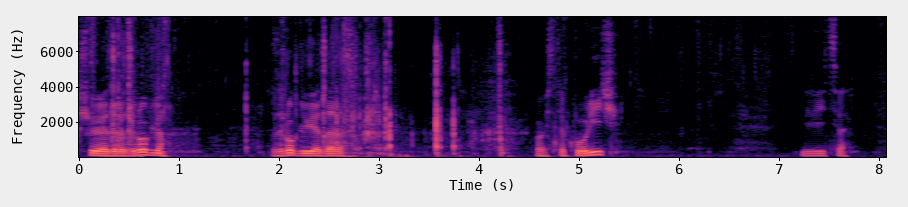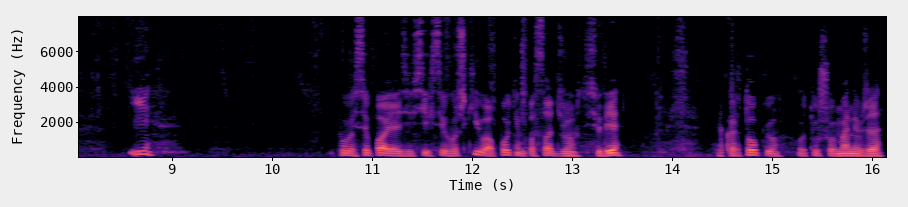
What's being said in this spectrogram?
Що я зараз зроблю? Зроблю я зараз ось таку річ. Дивіться. І повисипаю я зі всіх цих горшків, а потім посаджу сюди картоплю, оту, що в мене вже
